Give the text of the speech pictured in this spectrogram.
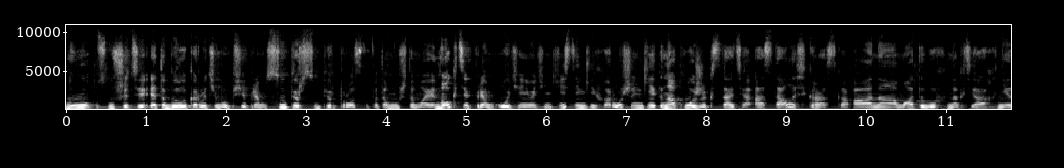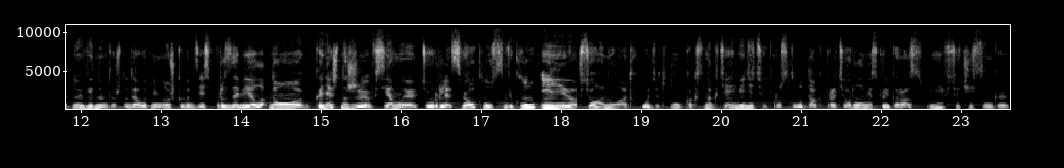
Ну, слушайте, это было, короче, вообще прям супер-супер просто, потому что мои ногти прям очень-очень чистенькие, хорошенькие. На коже, кстати, осталась краска, а на матовых ногтях нет. Ну видно то, что, да, вот немножко вот здесь прозовело. Но, конечно же, все мы терли свеклу, свеклу, и все оно отходит. Ну, как с ногтей, видите, просто вот так протерла несколько раз, и все чистенькое.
